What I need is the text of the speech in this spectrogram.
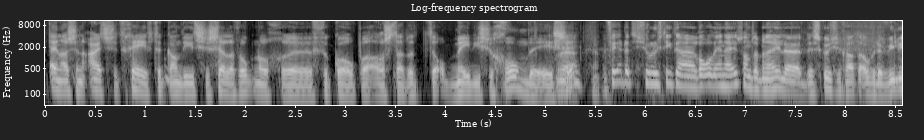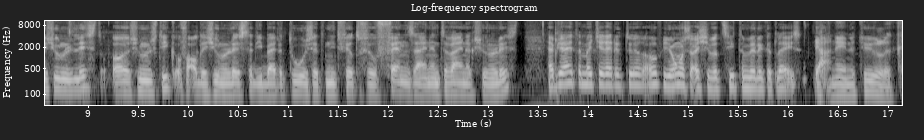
En als een arts het geeft, dan kan die het zichzelf ook nog uh, verkopen... als dat het op medische gronden is. Hè? Vind je dat de journalistiek daar een rol in heeft? Want we hebben een hele discussie gehad over de wielerjournalistiek... of al die journalisten die bij de Tour zitten... niet veel te veel fan zijn en te weinig journalist. Heb jij het er met je redacteur over? Jongens, als je wat ziet, dan wil ik het lezen. Ja, nee, natuurlijk.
